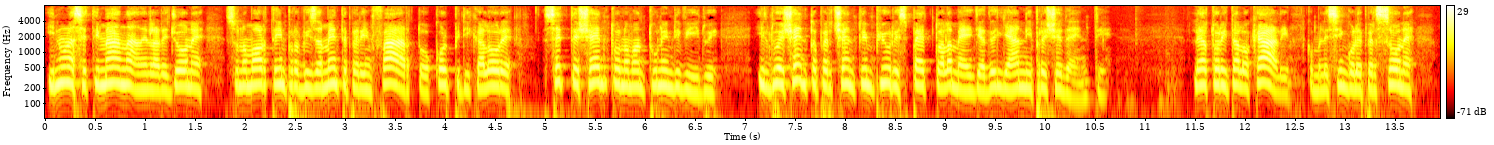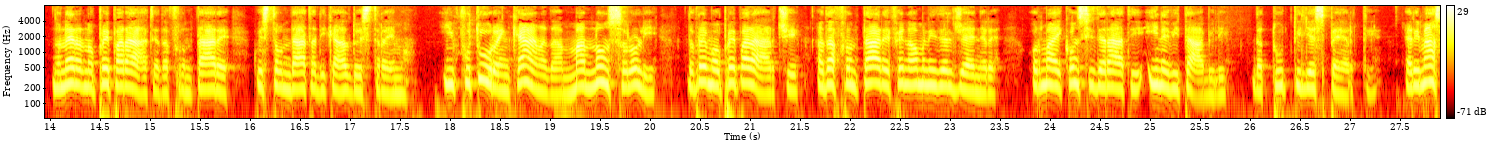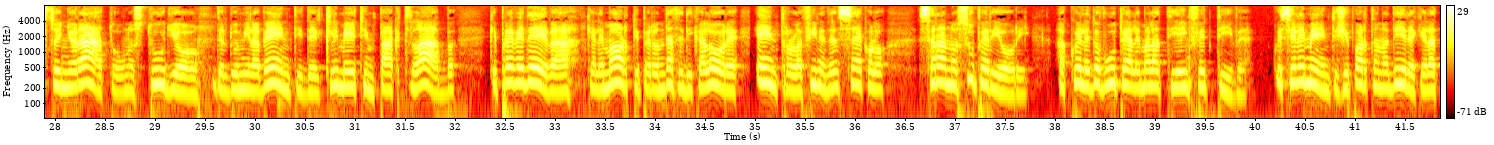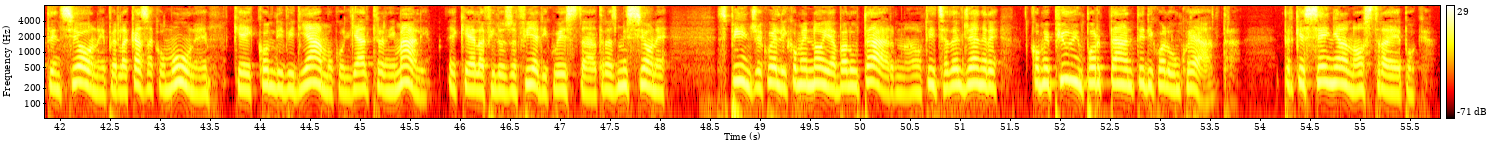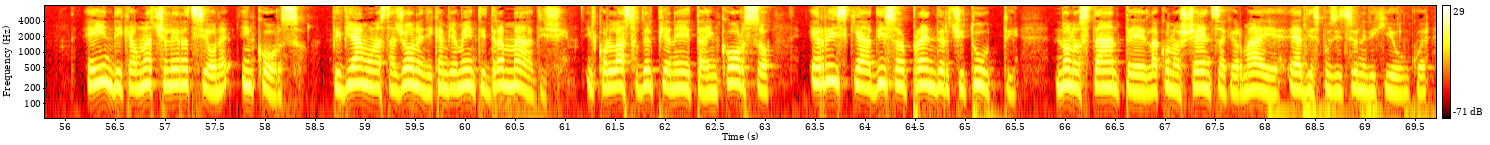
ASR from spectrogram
In una settimana nella regione sono morte improvvisamente per infarto o colpi di calore 791 individui, il 200% in più rispetto alla media degli anni precedenti. Le autorità locali, come le singole persone, non erano preparate ad affrontare questa ondata di caldo estremo. In futuro in Canada, ma non solo lì, dovremo prepararci ad affrontare fenomeni del genere, ormai considerati inevitabili da tutti gli esperti. È rimasto ignorato uno studio del 2020 del Climate Impact Lab che prevedeva che le morti per ondate di calore entro la fine del secolo saranno superiori a quelle dovute alle malattie infettive. Questi elementi ci portano a dire che l'attenzione per la casa comune che condividiamo con gli altri animali e che è la filosofia di questa trasmissione spinge quelli come noi a valutare una notizia del genere come più importante di qualunque altra, perché segna la nostra epoca e indica un'accelerazione in corso. Viviamo una stagione di cambiamenti drammatici, il collasso del pianeta è in corso e rischia di sorprenderci tutti, nonostante la conoscenza che ormai è a disposizione di chiunque,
